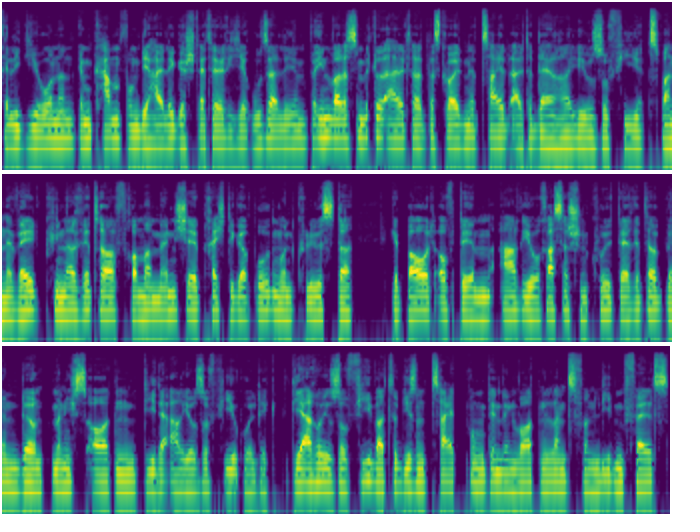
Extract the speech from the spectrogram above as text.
Religionen im Kampf um die heilige Stätte Jerusalem. Für ihn war das Mittelalter das goldene Zeitalter der Ariosophie. Es war eine Welt kühner Ritter, frommer Mönche, prächtiger Burgen und Klöster, gebaut auf dem ariorassischen Kult der Ritterbünde und Mönchsorden, die der Ariosophie huldigt. Die Ariosophie war zu diesem Zeitpunkt in den Worten Lanz von Liebenfels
